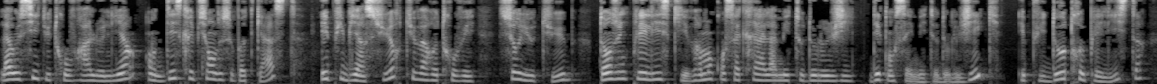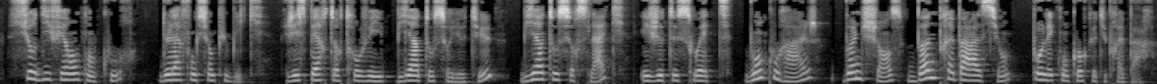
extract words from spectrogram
Là aussi, tu trouveras le lien en description de ce podcast. Et puis bien sûr, tu vas retrouver sur YouTube, dans une playlist qui est vraiment consacrée à la méthodologie, des conseils méthodologiques, et puis d'autres playlists sur différents concours de la fonction publique. J'espère te retrouver bientôt sur YouTube, bientôt sur Slack, et je te souhaite bon courage, bonne chance, bonne préparation pour les concours que tu prépares.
